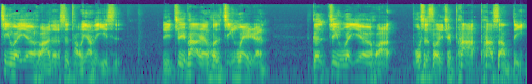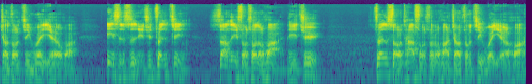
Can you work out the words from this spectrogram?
敬畏耶和华的是同样的意思。你惧怕人或者敬畏人，跟敬畏耶和华。不是说你去怕怕上帝，叫做敬畏耶和华，意思是你去尊敬上帝所说的话，你去遵守他所说的话，叫做敬畏耶和华；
